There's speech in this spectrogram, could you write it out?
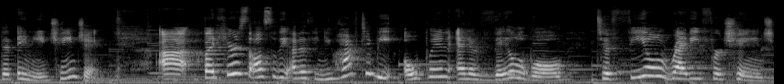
that they need changing. Uh, but here's also the other thing. You have to be open and available to feel ready for change.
